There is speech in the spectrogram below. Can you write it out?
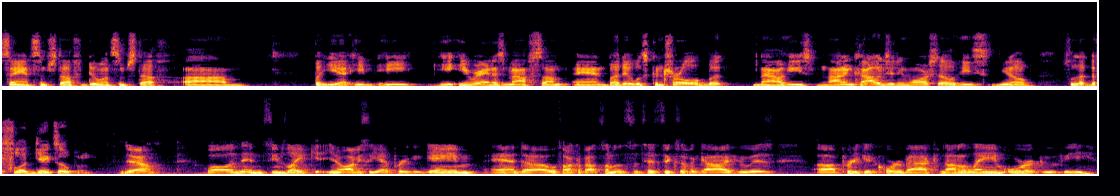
saying some stuff, doing some stuff. Um, but yeah, he, he, he, he ran his mouth some and, but it was controlled, but now he's not in college anymore. So he's, you know, let the floodgates open. Yeah. Well, and, and it seems like, you know, obviously he had a pretty good game, and uh, we'll talk about some of the statistics of a guy who is a pretty good quarterback, not a lame or a goofy,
